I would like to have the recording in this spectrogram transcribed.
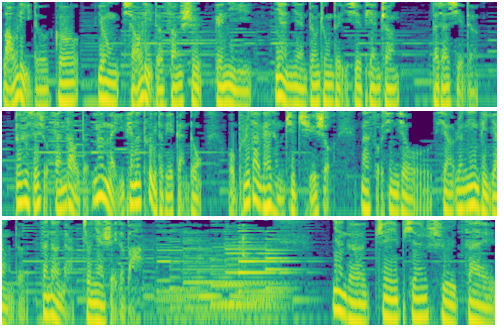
老李的歌，用小李的方式给你念念当中的一些篇章，大家写的都是随手翻到的，因为每一篇都特别特别感动，我不知道该怎么去取舍，那索性就像扔硬币一样的翻到哪儿就念谁的吧。念的这一篇是在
